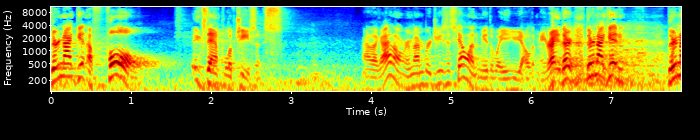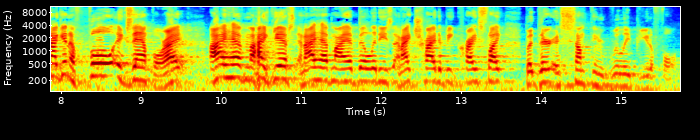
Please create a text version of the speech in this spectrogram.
they're not getting a full example of Jesus. I'm like, I don't remember Jesus yelling at me the way you yelled at me, right? They're, they're, not getting, they're not getting a full example, right? I have my gifts and I have my abilities and I try to be Christ like, but there is something really beautiful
